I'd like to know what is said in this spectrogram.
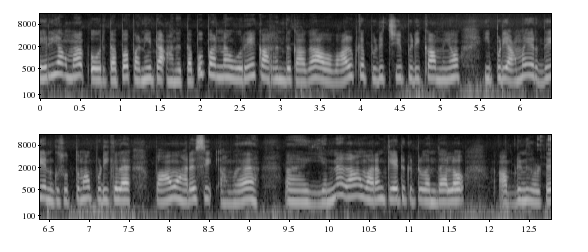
தெரியாமல் ஒரு தப்பை பண்ணிட்டா. அந்த தப்பு பண்ண ஒரே காரணத்துக்காக அவள் வாழ்க்கை பிடிச்சி பிடிக்காமையும் இப்படி அமையிறது எனக்கு சுத்தமாக பிடிக்கல. பாவம் அரசி அவள் என்ன தான் வரம் கேட்டுக்கிட்டு வந்தாலோ அப்படின்னு சொல்லிட்டு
